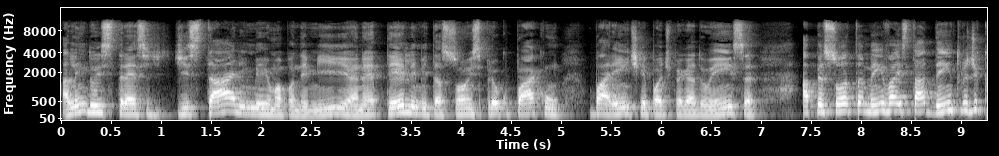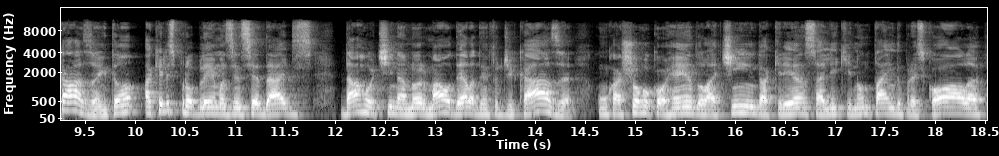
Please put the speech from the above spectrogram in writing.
Além do estresse de estar em meio a uma pandemia, né? Ter limitações, preocupar com o parente que pode pegar doença, a pessoa também vai estar dentro de casa. Então, aqueles problemas e ansiedades da rotina normal dela dentro de casa, com o cachorro correndo, latindo, a criança ali que não está indo para a escola,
